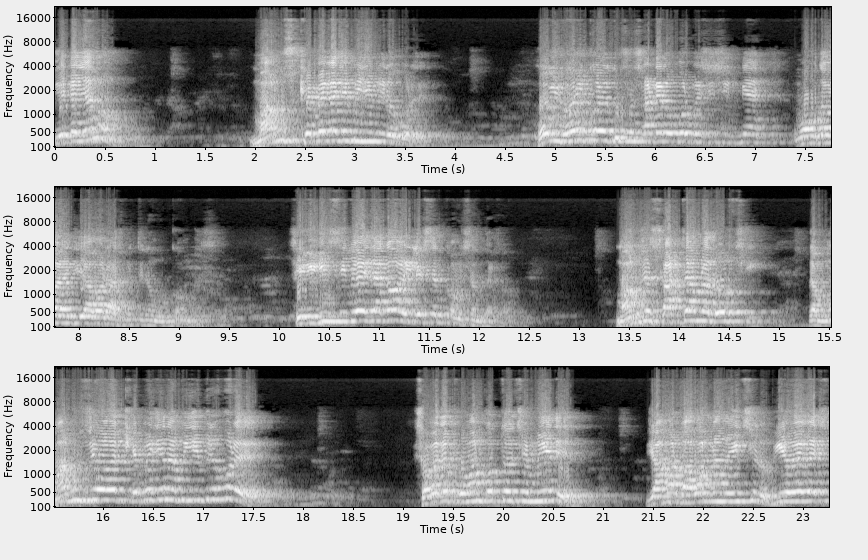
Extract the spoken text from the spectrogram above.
ইয়েটা জানো? মানুষ খেপে গেছে বিজেপির ওপরে। হই হই করে দুশো ষাটের ওপর বেশি সিট নিয়ে মমতা ব্যানার্জি আবার আসবে তৃণমূল কংগ্রেস। ইডি সিবিআই দেখাও ইলেকশন কমিশন দেখাও। মানুষের স্বার্থে আমরা লড়ছি। মানুষ যেভাবে খেপেছে না বিজেপির উপরে? সবাইকে প্রমাণ করতে হচ্ছে মেয়েদের। যে আমার বাবার নাম এই ছিল, বিয়ে হয়ে গেছে।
